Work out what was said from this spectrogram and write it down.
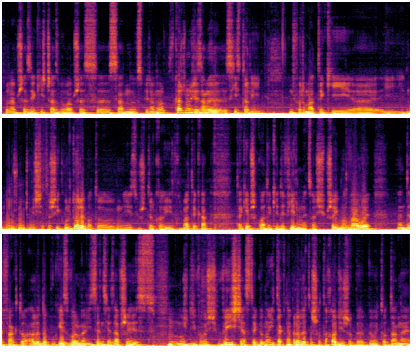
która przez jakiś czas była przez e, Sun wspierana. No, w każdym razie znamy z historii informatyki i oczywiście też i kultury, bo to nie jest już tylko informatyka. Takie przykłady, kiedy firmy coś przejmowały de facto, ale dopóki jest wolna licencja, zawsze jest możliwość wyjścia z tego. No i tak naprawdę też o to chodzi, żeby były to dane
